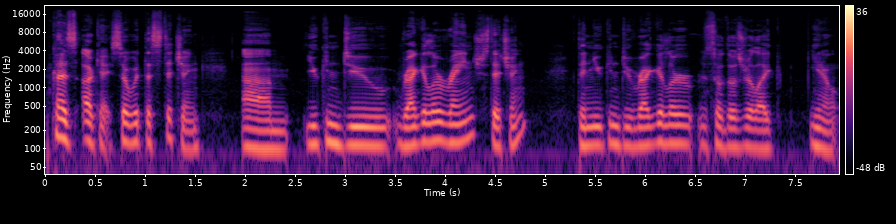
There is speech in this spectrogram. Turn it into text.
Because okay, so with the stitching, um, you can do regular range stitching, then you can do regular. So those are like you know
